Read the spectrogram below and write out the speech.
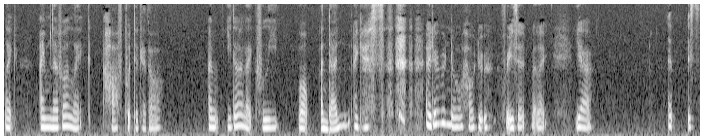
Like I'm never like half put together. I'm either like fully well undone, I guess. I don't even know how to phrase it, but like, yeah. It, it's.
